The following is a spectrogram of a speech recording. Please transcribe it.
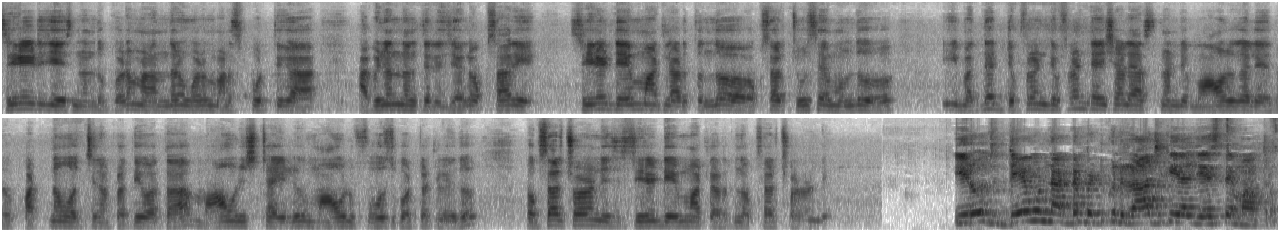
శ్రీరెడ్డి చేసినందుకు కూడా మనందరం కూడా మనస్ఫూర్తిగా అభినందనలు తెలియజేయాలి. ఒకసారి శ్రీరెడ్డి ఏం మాట్లాడుతుందో ఒకసారి చూసే ముందు ఈ మధ్య డిఫరెంట్ డిఫరెంట్ వేషాలు వేస్తుందండి. మామూలుగా లేదు. పట్నం వచ్చిన ప్రతి ఒక్క మామూలు స్టైలు మామూలు ఫోజ్ కొట్టట్లేదు. ఒకసారి చూడండి శ్రీరెడ్డి ఏం మాట్లాడుతుందో ఒకసారి చూడండి. ఈ రోజు దేవుణ్ణి అడ్డం పెట్టుకుని రాజకీయాలు చేస్తే మాత్రం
